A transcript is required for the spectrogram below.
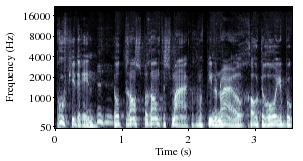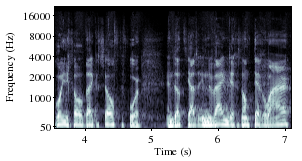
proef je erin. Heel transparante smaak. Dat is van Pinot Noir. Een grote rode Bourgogne geldt eigenlijk hetzelfde voor. En dat, ja, in de wijn leggen ze dan terroir.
